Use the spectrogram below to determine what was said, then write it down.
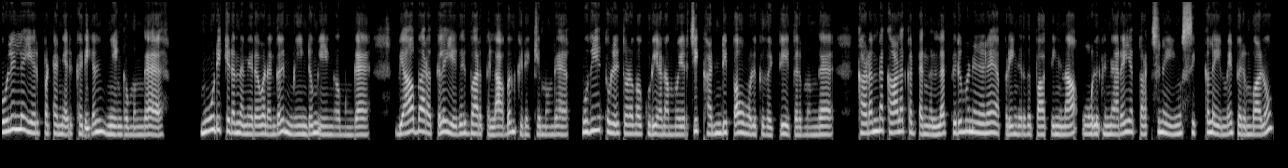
தொழில ஏற்பட்ட நெருக்கடிகள் நீங்குமுங்க. மூடி கிடந்த நிறுவனங்கள் மீண்டும் இயங்குமுங்க. வியாபாரத்துல எதிர்பார்த்த லாபம் கிடைக்குமுங்க. புதிய தொழில் தொடங்கக்கூடியான முயற்சி கண்டிப்பா உங்களுக்கு வெற்றியை தருமுங்க. கடந்த காலகட்டங்கள்ல திருமண நிலை அப்படிங்கிறது பார்த்தீங்கன்னா, உங்களுக்கு நிறைய பிரச்சனையும், சிக்கலையுமே பெரும்பாலும்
